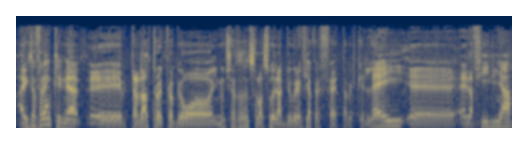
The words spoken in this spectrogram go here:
Arita Franklin, eh, tra l'altro, è proprio in un certo senso la sua è la biografia perfetta perché lei eh, è la figlia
